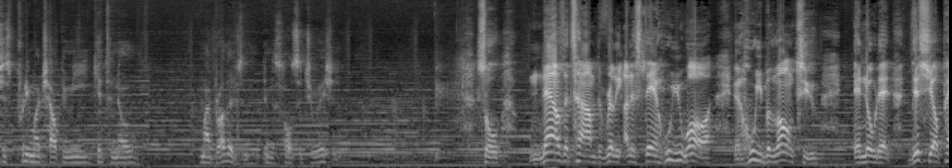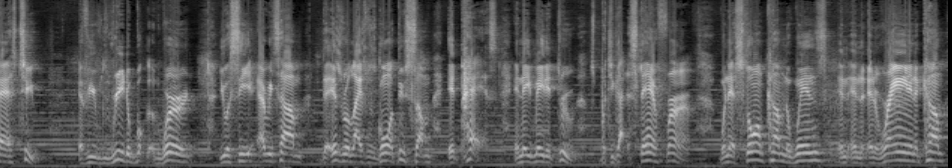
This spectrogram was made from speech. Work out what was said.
just pretty much helping me get to know my brothers in, in this whole situation. So now's the time to really understand who you are and who you belong to and know that this shall pass too. If you read the book of the word, you will see every time the Israelites was going through something, it passed and they made it through. But you got to stand firm. When that storm come, the winds and, and, and rain and it come,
